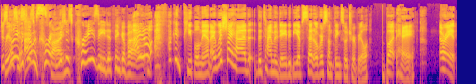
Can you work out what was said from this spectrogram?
just really? Which I is was cra- fine. which is crazy to think about. I don't ah, fucking people, man. I wish I had the time of day to be upset over something so trivial. But hey, all right.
